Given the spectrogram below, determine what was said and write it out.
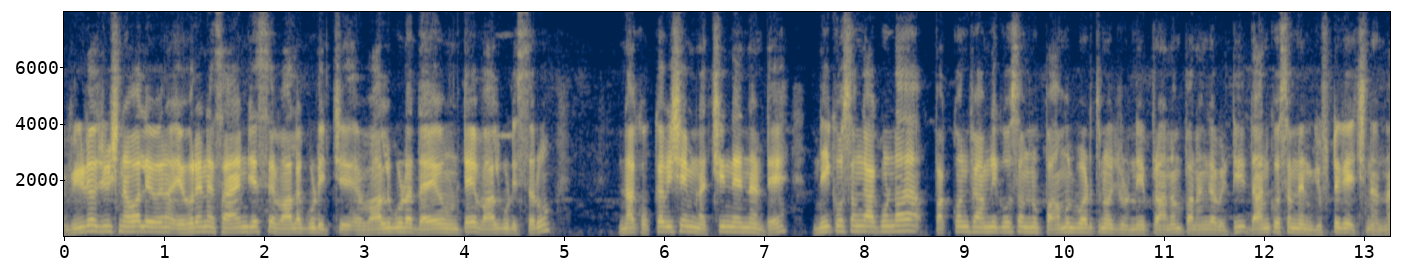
వీడియో చూసిన వాళ్ళు ఎవరైనా ఎవరైనా సాయం చేస్తే వాళ్ళకు కూడా ఇచ్చే వాళ్ళు కూడా దయ ఉంటే వాళ్ళు కూడా ఇస్తారు. నాకు ఒక్క విషయం నచ్చింది ఏంటంటే నీ కోసం కాకుండా పక్కన ఫ్యామిలీ కోసం నువ్వు పాములు పడుతున్నావు చూడు నీ ప్రాణం పనంగా పెట్టి దానికోసం నేను గిఫ్ట్గా ఇచ్చిన అన్న.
